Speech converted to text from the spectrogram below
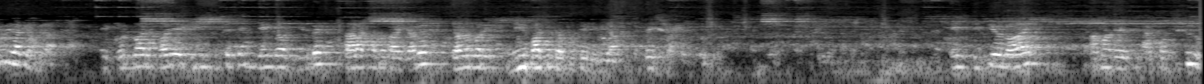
চুরিদারি হবে না। এই ভোটবার পরে যিনি জিতবে, তারা ক্ষমতায় যাবে। জনগণের নির্বাচিত প্রতিনিধিরা দেশ এই দ্বিতীয় লড়াই আমাদের এখন শুরু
